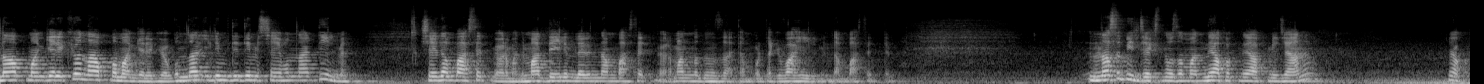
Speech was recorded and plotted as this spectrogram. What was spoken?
ne yapman gerekiyor, ne yapmaman gerekiyor? Bunlar ilim dediğimiz şey bunlar değil mi? Şeyden bahsetmiyorum hani madde ilimlerinden bahsetmiyorum. Anladınız zaten buradaki vahiy ilminden bahsettim. Nasıl bileceksin o zaman ne yapıp ne yapmayacağını? Yok.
